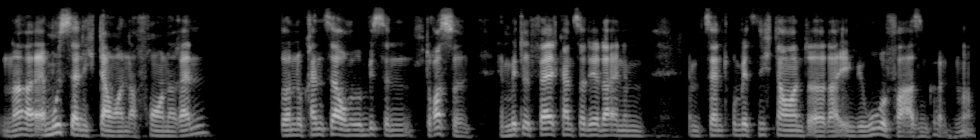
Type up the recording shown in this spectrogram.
Er muss ja nicht dauernd nach vorne rennen sondern du kannst ja auch so ein bisschen drosseln. Im Mittelfeld kannst du dir da in dem, im Zentrum jetzt nicht dauernd äh, da irgendwie Ruhephasen gönnen. Ne?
